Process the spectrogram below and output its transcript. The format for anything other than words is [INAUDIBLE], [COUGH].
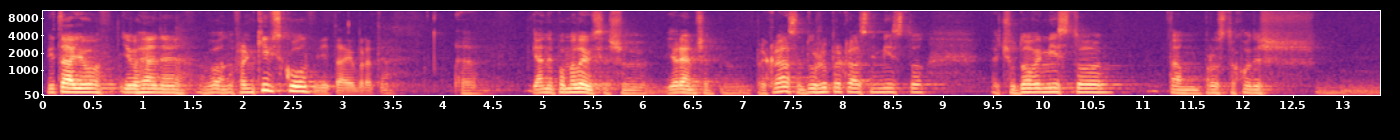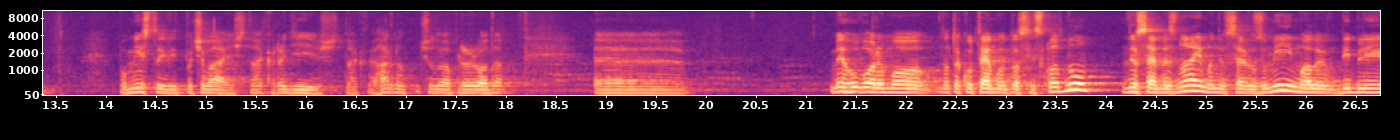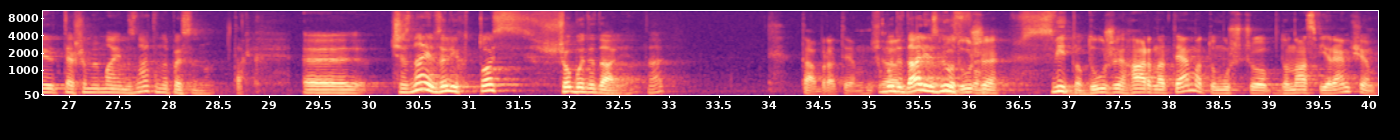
Вітаю Євгене Івано-Франківську. Вітаю, брате. Е, Я не помилився, що Яремче прекрасне, дуже прекрасне місто, чудове місто. Там просто ходиш по місту і відпочиваєш, так, радієш, так, гарна, чудова природа. Е, Ми говоримо на таку тему досить складну. Не все ми знаємо, не все розуміємо, але в Біблії те, що ми маємо знати, написано. Так. Е, Чи знає взагалі хтось, що буде далі? Так? Так, брате. Що буде Е, далі з людством, Дуже, світом? дуже гарна тема, тому що до нас в Яремче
